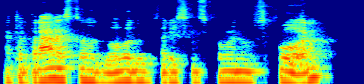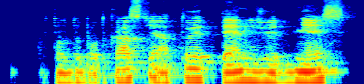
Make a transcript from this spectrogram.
A to práve z toho dôvodu, ktorý som spomenul skôr, tomto podcaste a to je ten, že dnes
